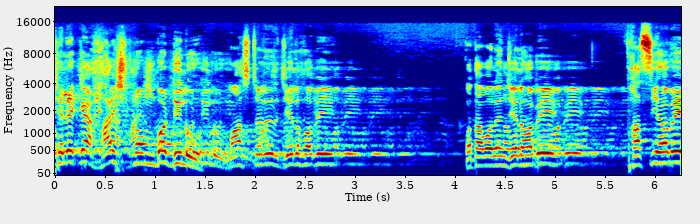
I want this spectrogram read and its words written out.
ছেলেকে হাইস্ট নম্বর দিল। মাস্টারের জেল হবে। কথা বলেন জেল হবে। ফাঁসি হবে,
